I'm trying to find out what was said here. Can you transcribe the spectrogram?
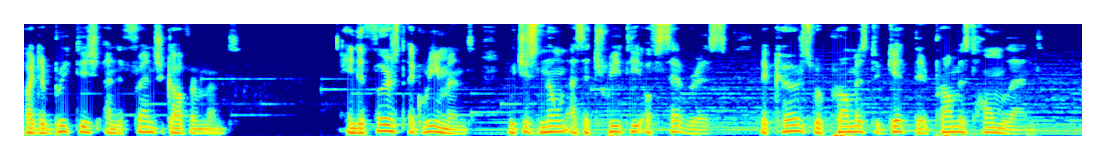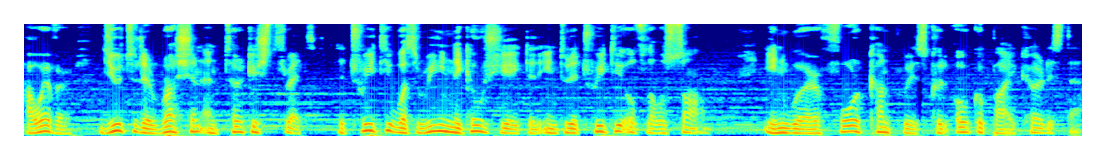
by the British and the French government. In the first agreement, which is known as the Treaty of Sevres, the Kurds were promised to get their promised homeland. However, due to the Russian and Turkish threat, the treaty was renegotiated into the Treaty of Lausanne, in where four countries could occupy Kurdistan.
